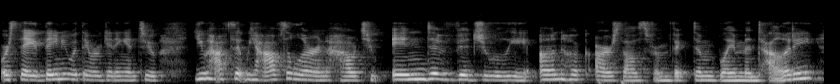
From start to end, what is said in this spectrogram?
or say they knew what they were getting into. You have to, we have to learn how to individually unhook ourselves from victim blame mentality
